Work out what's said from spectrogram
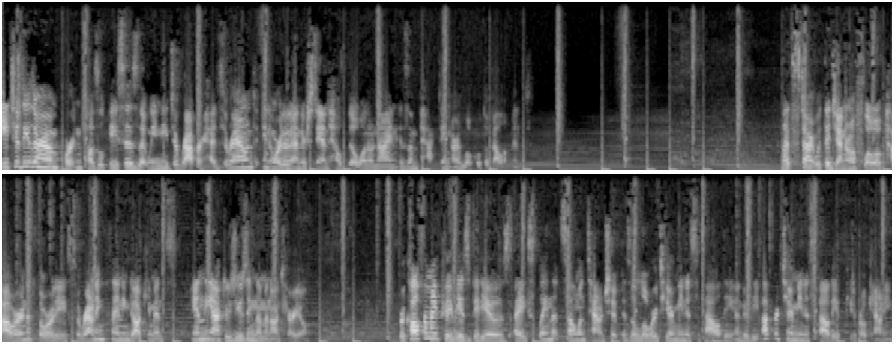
Each of these are important puzzle pieces that we need to wrap our heads around in order to understand how Bill 109 is impacting our local development. Let's start with the general flow of power and authority surrounding planning documents and the actors using them in Ontario. Recall from my previous videos, I explained that Selwyn Township is a lower tier municipality under the upper tier municipality of Peterborough County.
